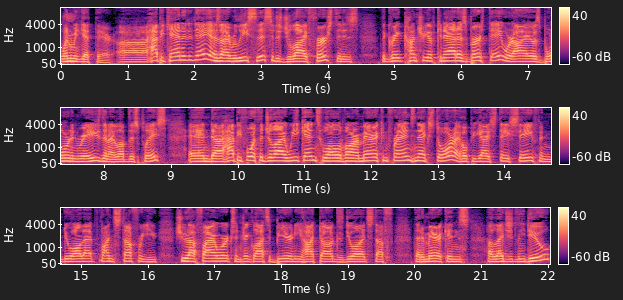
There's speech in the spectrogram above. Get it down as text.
when we get there. Uh, happy Canada Day as I release this. It is July 1st. It is the great country of Canada's birthday, where I was born and raised, and I love this place. And uh, happy 4th of July weekend to all of our American friends next door. I hope you guys stay safe and do all that fun stuff where you shoot off fireworks and drink lots of beer and eat hot dogs and do all that stuff that Americans allegedly do.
